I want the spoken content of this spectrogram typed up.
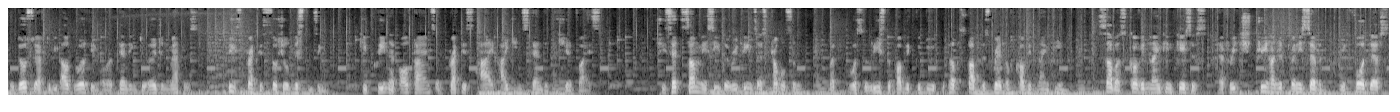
For those who have to be out working or attending to urgent matters, please practice social distancing, keep clean at all times, and practice high hygiene standards, she advised. She said some may see the routines as troublesome, but it was the least the public could do to help stop the spread of COVID 19. Sabah's COVID 19 cases have reached 327, with 4 deaths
